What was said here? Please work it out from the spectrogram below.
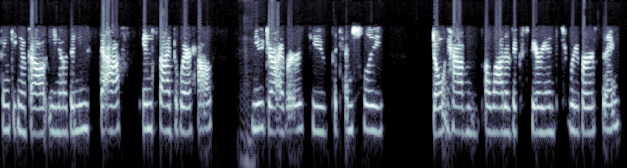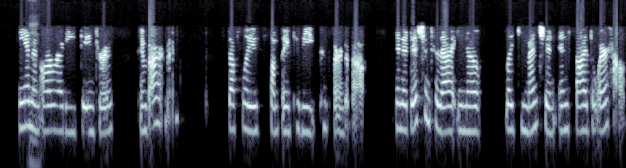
thinking about, you know, the new staff inside the warehouse, mm-hmm. new drivers who potentially don't have a lot of experience reversing and an already dangerous environment. Definitely something to be concerned about. In addition to that, you know, like you mentioned, inside the warehouse,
